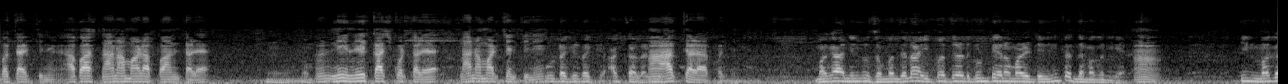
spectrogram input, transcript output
ಬರ್ತಾ ಇರ್ತೀನಿ ಅಪ್ಪ ಸ್ನಾನ ಮಾಡಪ್ಪ ಅಂತಾಳೆ. ನೀರ್ ನೀರ್ ಕಾಸು ಕೊಡ್ತಾಳೆ. ಸ್ನಾನ ಮಾಡ್ಕೊಂತೀನಿ. ಊಟ ಗಿಟ ಆಗ್ತಾಳೆ ಹಾ ಅಪ್ಪಾಜಿ. ಮಗ ನಿನ್ಗೂ ಸಂಬಂಧ ಇಲ್ಲ. ಇಪ್ಪತ್ತೆರಡು ಗುಂಟೆ ಏನೋ ಮಾಡಿಟ್ಟಿದೀನಿ ತಂದೆ ಮಗನಿಗೆ. ಹಾ. ನಿನ್ ಮಗ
